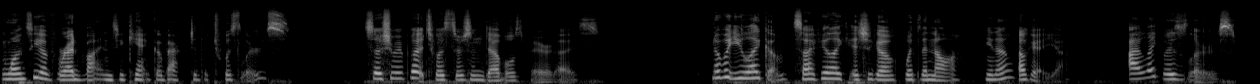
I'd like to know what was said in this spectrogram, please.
Once you have red vines, you can't go back to the Twizzlers. So should we put Twizzlers in Devil's Paradise? No, but you like them, so I feel like it should go with the nah. You know? Okay, yeah. I like Twizzlers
